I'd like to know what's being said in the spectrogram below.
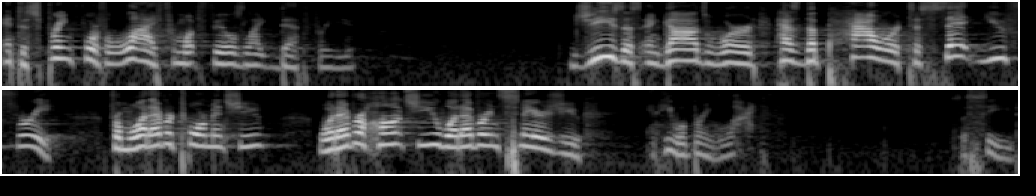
and to spring forth life from what feels like death for you. Jesus and God's Word has the power to set you free from whatever torments you whatever haunts you, whatever ensnares you, and He will bring life. It's a seed.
